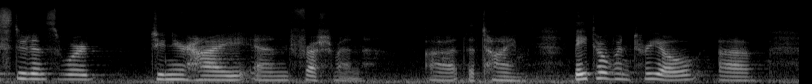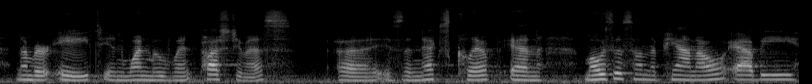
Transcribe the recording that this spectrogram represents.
These students were junior high and freshmen uh, at the time. Beethoven Trio, uh, number eight in one movement, posthumous, uh, is the next clip. And Moses on the piano, Abby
